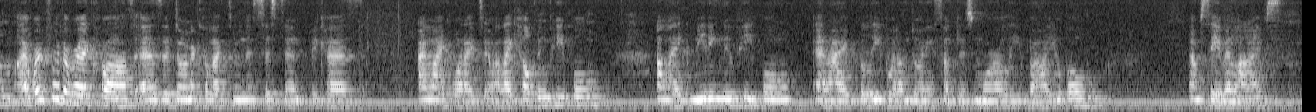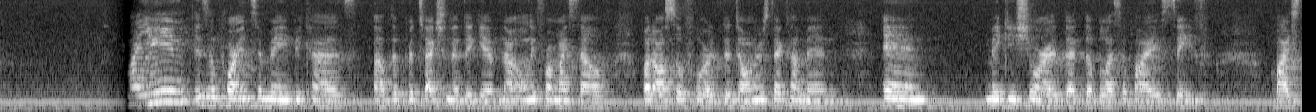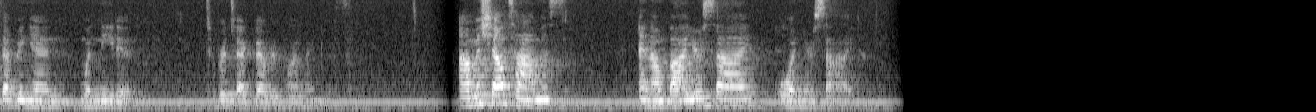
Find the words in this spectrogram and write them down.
Um, I work for the Red Cross as a donor collecting assistant because I like what I do. I like helping people, I like meeting new people, and I believe what I'm doing is something that's morally valuable. I'm saving lives. My union is important to me because of the protection that they give, not only for myself, but also for the donors that come in, and making sure that the blood supply is safe by stepping in when needed to protect everyone. I'm Michelle Thomas, and I'm by your side, on your side.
